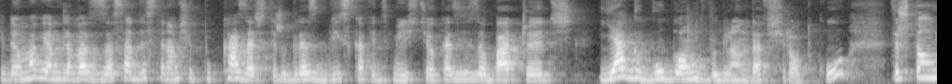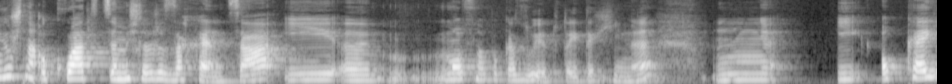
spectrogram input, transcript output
Kiedy omawiam dla Was zasady, staram się pokazać też grę z bliska, więc mieliście okazję zobaczyć, jak Gugong wygląda w środku. Zresztą już na okładce myślę, że zachęca i y, mocno pokazuje tutaj te Chiny. Mm, I okej,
